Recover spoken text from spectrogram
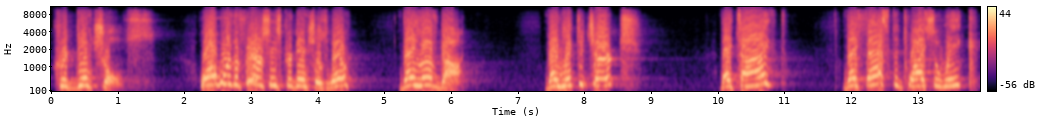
credentials. What were the Pharisees' credentials? Well, they loved God. They went to church. They tithed. They fasted twice a week.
